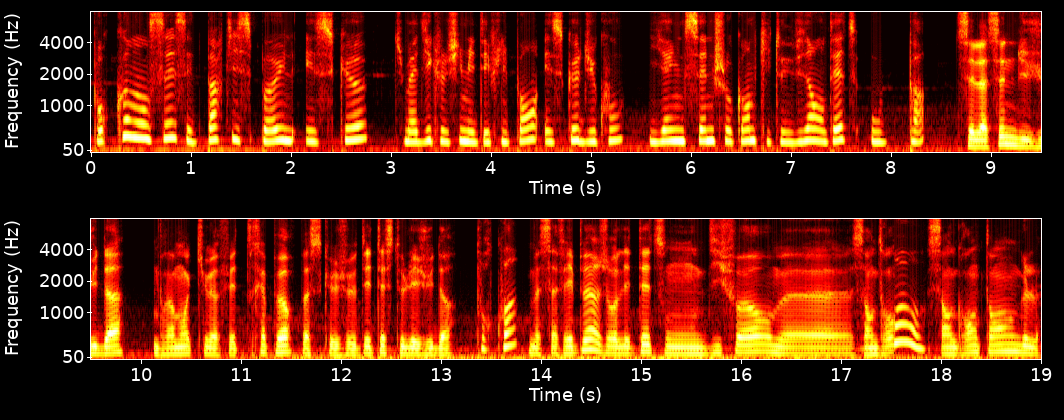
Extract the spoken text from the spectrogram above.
Pour commencer cette partie spoil, est-ce que tu m'as dit que le film était flippant, est-ce que du coup il y a une scène choquante qui te vient en tête ou pas? C'est la scène du Judas, vraiment qui m'a fait très peur parce que je déteste les Judas. Pourquoi? Bah ça fait peur, genre les têtes sont difformes, euh, c'est en grand, en grand angle.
